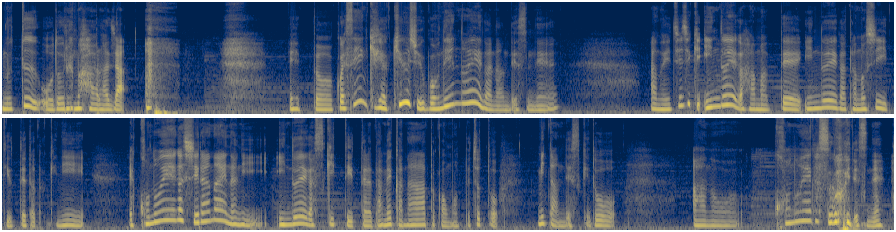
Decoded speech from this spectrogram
ムトゥ踊るマハラジャ。えっとこれ1995年の映画なんですね。あの一時期インド映画ハマってインド映画楽しいって言ってた時にやこの映画知らないのにインド映画好きって言ったらダメかなとか思ってちょっと見たんですけどあのこの映画すごいですね。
